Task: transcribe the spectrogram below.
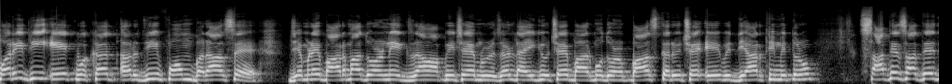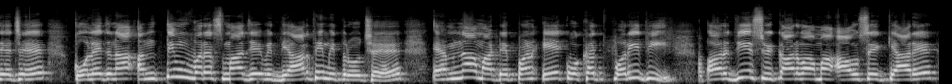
ફરીથી એક વખત અરજી ફોર્મ ભરાશે. જેમણે બારમા ધોરણની એક્ઝામ આપી છે, એમનું રિઝલ્ટ આવી ગયું છે, બારમું ધોરણ પાસ કર્યું છે એ વિદ્યાર્થી મિત્રો. સાથે સાથે જે છે, કોલેજના અંતિમ વર્ષમાં જે વિદ્યાર્થી મિત્રો છે, એમના માટે પણ એક વખત ફરીથી અરજી સ્વીકારવામાં આવશે ક્યારે?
